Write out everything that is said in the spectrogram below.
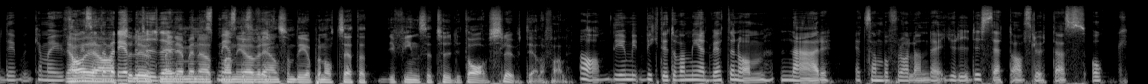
det kan man ju ifrågasätta ja, ja, vad det betyder. Men jag menar att man är överens om det på något sätt, att det finns ett tydligt avslut i alla fall. Ja, det är viktigt att vara medveten om när ett samboförhållande juridiskt sett avslutas och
